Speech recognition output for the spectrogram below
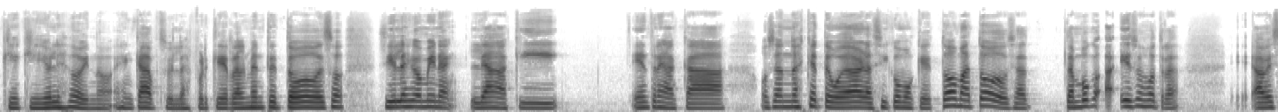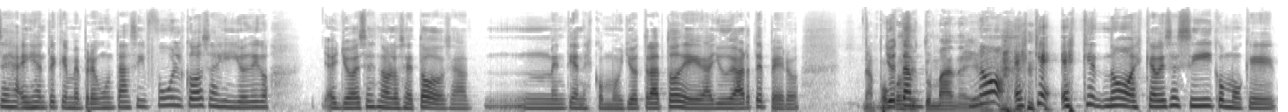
que, que, yo les doy, ¿no? En cápsulas, porque realmente todo eso, si yo les digo, miren, lean aquí, entren acá, o sea, no es que te voy a dar así como que toma todo, o sea, tampoco, ah, eso es otra. A veces hay gente que me pregunta así full cosas y yo digo, yo a veces no lo sé todo, o sea, ¿me entiendes? Como yo trato de ayudarte, pero... Tampoco yo soy tu manager. No, es que, es que no, es que a veces sí como que,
